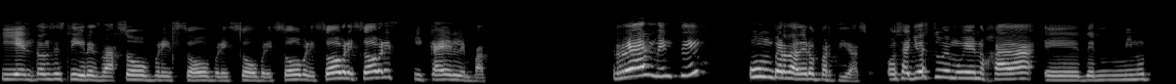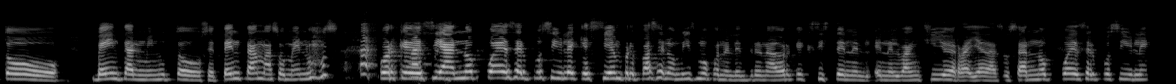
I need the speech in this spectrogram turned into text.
y entonces Tigres va sobre, sobre, sobre, sobre, sobre, sobre y cae el empate. Realmente un verdadero partidazo. O sea, yo estuve muy enojada eh, del minuto 20 al minuto 70 más o menos, porque decía, no puede ser posible que siempre pase lo mismo con el entrenador que existe en el, en el banquillo de rayadas, o sea, no puede ser posible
